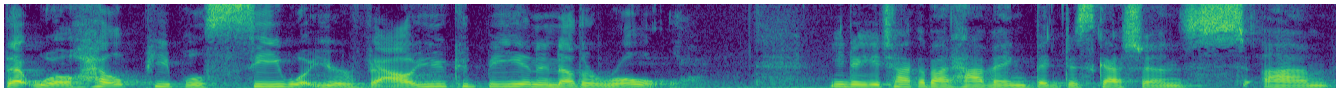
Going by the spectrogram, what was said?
that will help people see what your value could be in another role? You know, you talk about having big discussions. Um,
